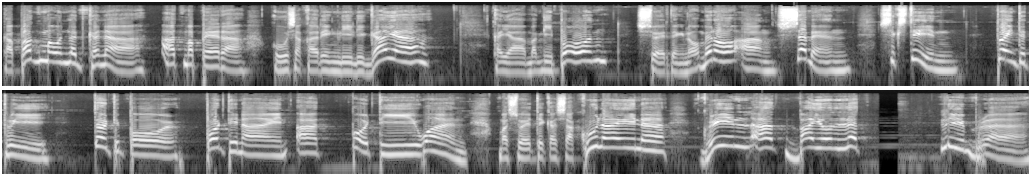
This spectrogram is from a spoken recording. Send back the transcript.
Kapag maunlad ka na at mapera, kusa ka ring liligaya. Kaya mag-ipon, swerteng numero ang 7, 16, 23, 34, 49 at 41. Maswerte ka sa kulay na green at violet. Libra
